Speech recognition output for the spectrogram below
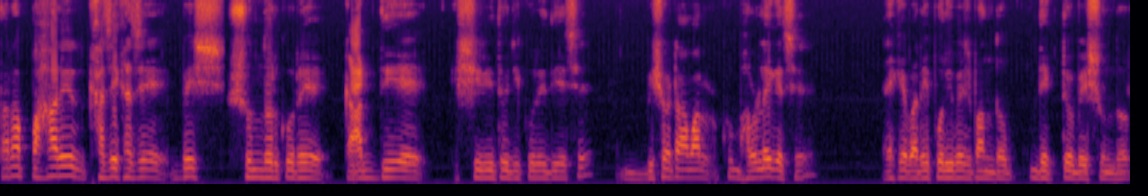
তারা পাহাড়ের খাজে খাজে বেশ সুন্দর করে কাঠ দিয়ে সিঁড়ি তৈরি করে দিয়েছে। বিষয়টা আমার খুব ভালো লেগেছে। একেবারে পরিবেশ বান্ধব, দেখতেও বেশ সুন্দর।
